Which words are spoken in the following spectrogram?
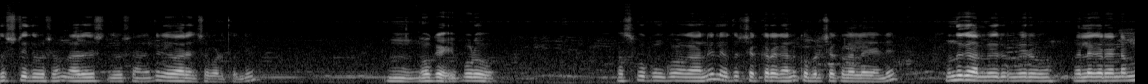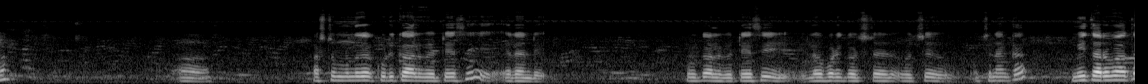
దృష్టి దోషం నరదృష్టి దోషానికి నివారించబడుతుంది. ఓకే ఇప్పుడు పసుపు కుంకుమ కానీ లేకపోతే చక్కెర కానీ కొబ్బరి చెక్కలు వేయండి. ముందుగా మీరు మీరు మెల్లగా రండమ్మా. ఫస్ట్ ముందుగా కుడికాలు పెట్టేసి రండి. కుడికాలు పెట్టేసి లోపలికి వచ్చే వచ్చి వచ్చినాక మీ తర్వాత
